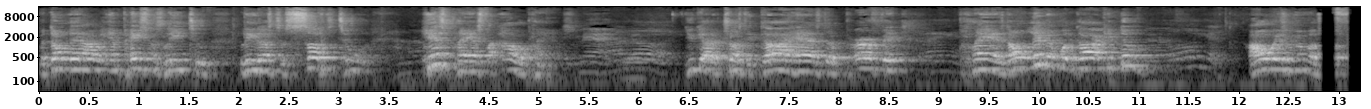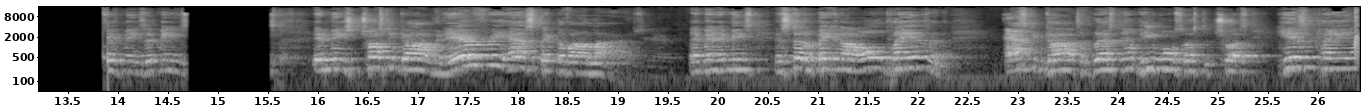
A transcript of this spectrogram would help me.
But don't let our impatience lead to lead us to substitute his plans for our plans. You got to trust that God has the perfect plans. Don't limit what God can do. Oh, I always remember faith means it means it means trusting God with every aspect of our lives. Amen. It means instead of making our own plans and asking God to bless them, He wants us to trust His plans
